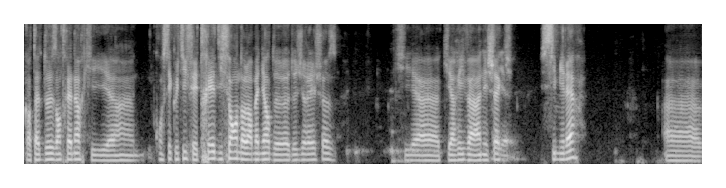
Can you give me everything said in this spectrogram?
Quand tu as deux entraîneurs qui euh, consécutifs et très différents dans leur manière de, de gérer les choses, qui, euh, qui arrivent à un échec a- similaire, euh,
